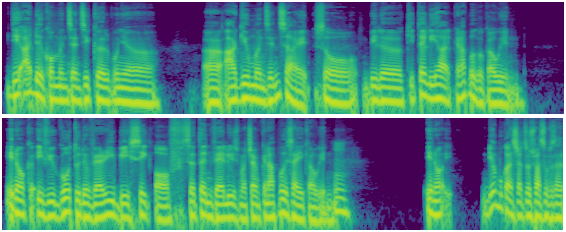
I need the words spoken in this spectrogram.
dia ada commonsensical punya uh, arguments inside. So, bila kita lihat, kenapa kau kahwin? You know, if you go to the very basic of certain values, macam kenapa saya kahwin? Hmm. You know, dia bukan 100% pasal,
